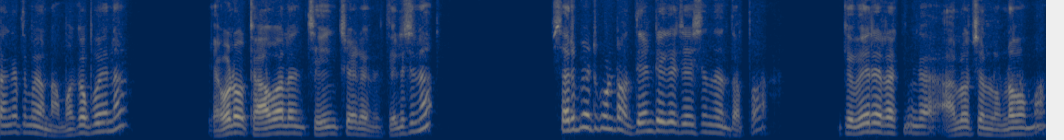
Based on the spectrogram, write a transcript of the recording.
సంగతి మేము నమ్మకపోయినా ఎవడో కావాలని చేయించాడని తెలిసినా సరిపెట్టుకుంటాం. తేంటిగా చేసిందని తప్ప ఇంక వేరే రకంగా ఆలోచనలు ఉండవమ్మా.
